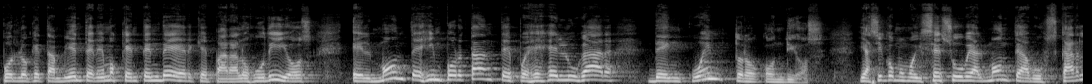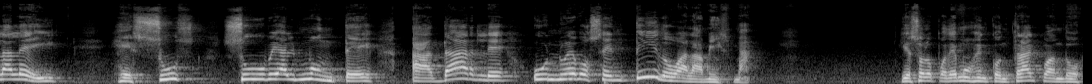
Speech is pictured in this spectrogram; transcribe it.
por lo que también tenemos que entender que para los judíos el monte es importante, pues es el lugar de encuentro con Dios. Y así como Moisés sube al monte a buscar la ley, Jesús sube al monte a darle un nuevo sentido a la misma. Y eso lo podemos encontrar cuando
